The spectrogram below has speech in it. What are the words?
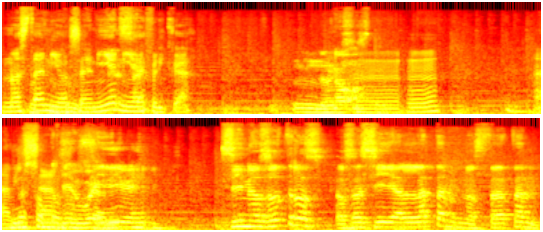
No está ni Oceanía ni África. No, No. somos güey, dime, si nosotros, o sea, si al LATAM nos tratan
